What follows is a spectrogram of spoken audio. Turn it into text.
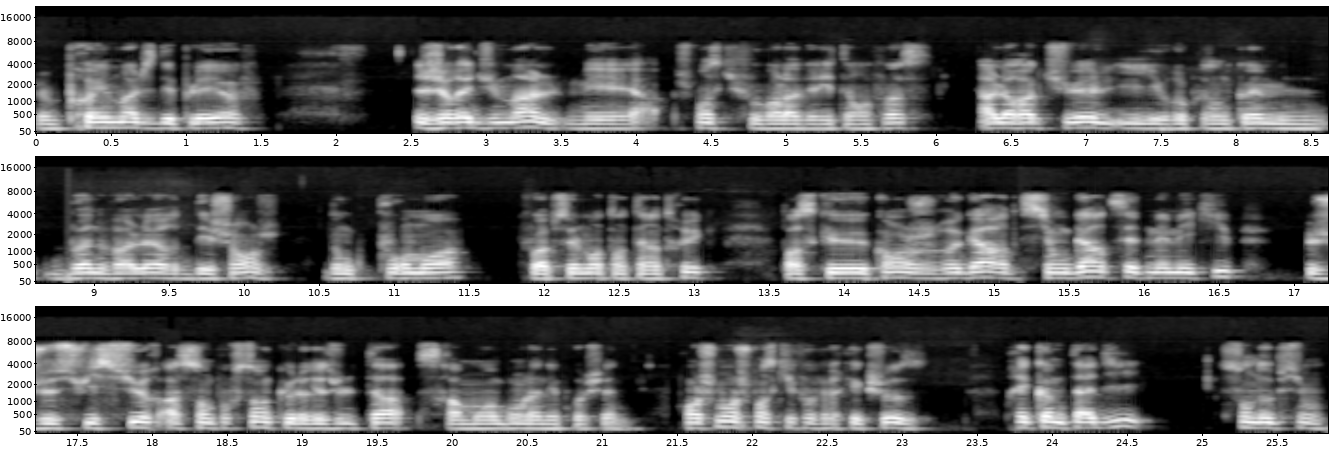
le premier match des playoffs, j'aurais du mal, mais je pense qu'il faut voir la vérité en face. À l'heure actuelle, il représente quand même une bonne valeur d'échange. Donc pour moi, il faut absolument tenter un truc. Parce que quand je regarde, si on garde cette même équipe, je suis sûr à 100% que le résultat sera moins bon l'année prochaine. Franchement, je pense qu'il faut faire quelque chose. Après, comme tu as dit, son option.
